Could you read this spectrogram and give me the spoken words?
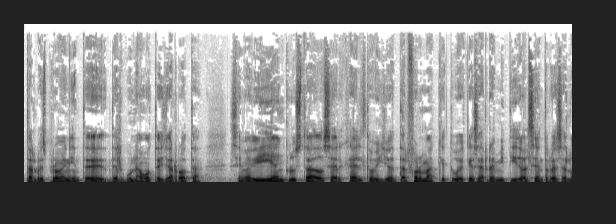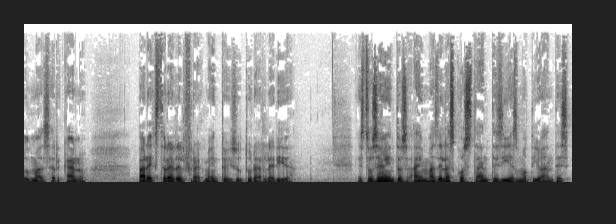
tal vez proveniente de, alguna botella rota, se me había incrustado cerca del tobillo de tal forma que tuve que ser remitido al centro de salud más cercano para extraer el fragmento y suturar la herida. Estos eventos, además de las constantes y desmotivantes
